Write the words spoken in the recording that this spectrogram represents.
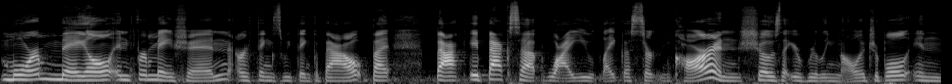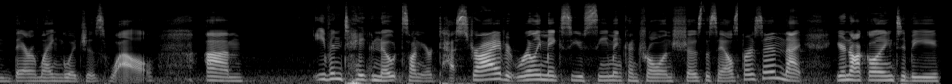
more male information or things we think about, but back it backs up why you like a certain car and shows that you're really knowledgeable in their language as well. Um, even take notes on your test drive. It really makes you seem in control and shows the salesperson that you're not going to be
